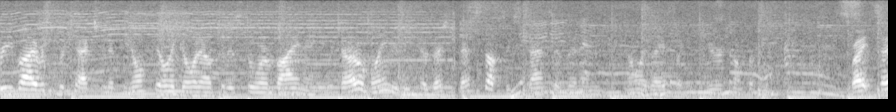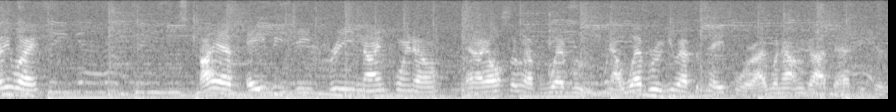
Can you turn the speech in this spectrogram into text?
free virus protection if you don't feel like going out to the store and buying any, which I don't blame you because that, that stuff's expensive and it only lasts like a year something. Right, so anyway, I have AVG Free 9.0 and I also have WebRoot. Now WebRoot you have to pay for. I went out and got that because,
